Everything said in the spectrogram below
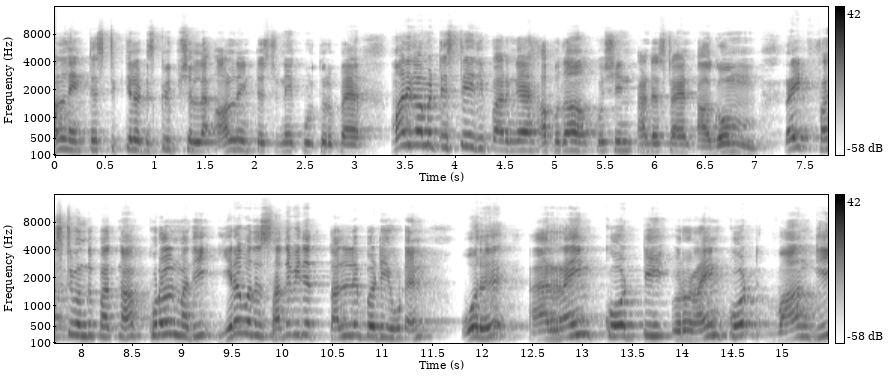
ஆன்லைன் டெஸ்ட் கீழே டிஸ்கிரிப்ஷனில் ஆன்லைன் டெஸ்ட்னே கொடுத்துருப்பேன். மறக்காம டெஸ்ட் எழுதி பாருங்க. அப்போதான் கொஷின் அண்டர்ஸ்டாண்ட் ஆகும். ரைட் ஃபஸ்ட்டு வந்து பார்த்தீங்கன்னா குரல்மதி இருபது சதவீத தள்ளுபடியுடன் ஒரு ரெயின் கோட்டி ஒரு ரெயின் கோட் வாங்கி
